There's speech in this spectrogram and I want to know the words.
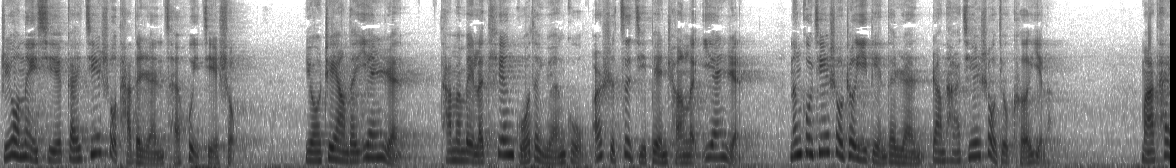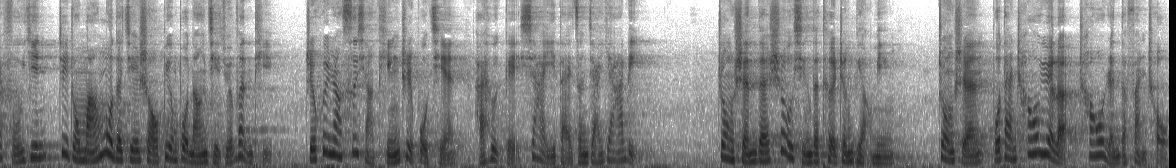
只有那些该接受它的人才会接受。有这样的阉人，他们为了天国的缘故，而使自己变成了阉人。能够接受这一点的人，让他接受就可以了。马太福音这种盲目的接受，并不能解决问题，只会让思想停滞不前，还会给下一代增加压力。众神的兽形的特征表明，众神不但超越了超人的范畴，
